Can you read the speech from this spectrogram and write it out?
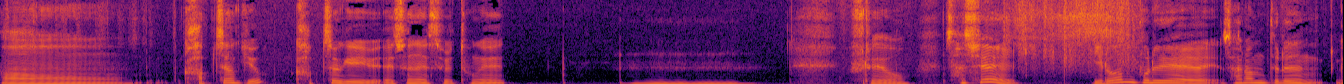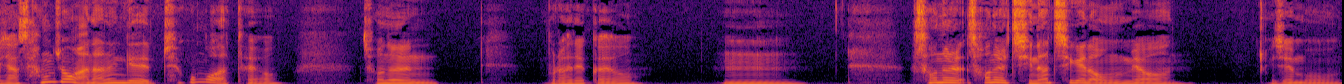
어, 갑자기요? 갑자기 SNS를 통해, 음, 그래요. 사실 이런 부류의 사람들은 그냥 상종 안 하는 게 최고인 것 같아요. 저는 뭐라 해야 될까요? 음, 선을 선을 지나치게 넘으면 이제 뭐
